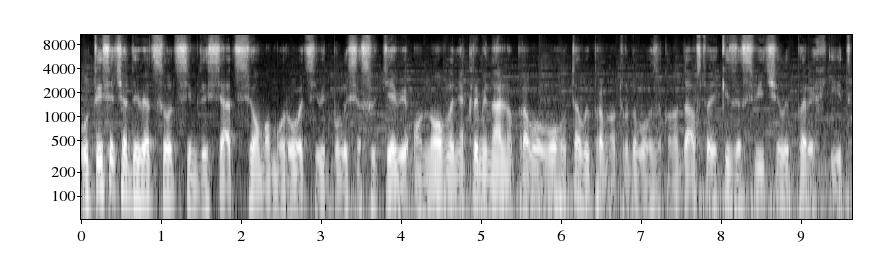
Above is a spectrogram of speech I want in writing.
У 1977 році відбулися суттєві оновлення кримінально-правового та виправно-трудового законодавства, які засвідчили перехід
